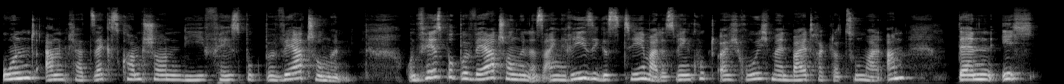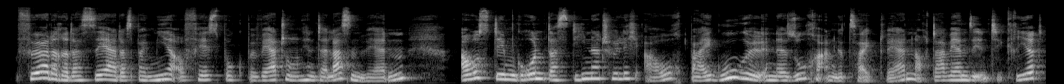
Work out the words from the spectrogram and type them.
und an Platz 6 kommt schon die Facebook-Bewertungen. Und Facebook-Bewertungen ist ein riesiges Thema. Deswegen guckt euch ruhig meinen Beitrag dazu mal an. Denn ich fördere das sehr, dass bei mir auf Facebook Bewertungen hinterlassen werden. Aus dem Grund, dass die natürlich auch bei Google in der Suche angezeigt werden. Auch da werden sie integriert.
